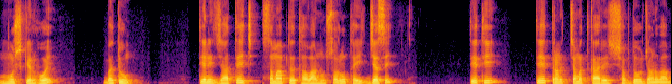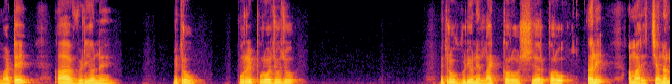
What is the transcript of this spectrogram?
મુશ્કેલ હોય, બધું તેની જાતે જ સમાપ્ત થવાનું શરૂ થઈ જશે. તેથી તે ત્રણ ચમત્કારી શબ્દો જાણવા માટે આ વિડીયોને મિત્રો, પૂરેપૂરો જોજો. મિત્રો, વિડીયોને લાઈક કરો, શેર કરો અને અમારી ચેનલ,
